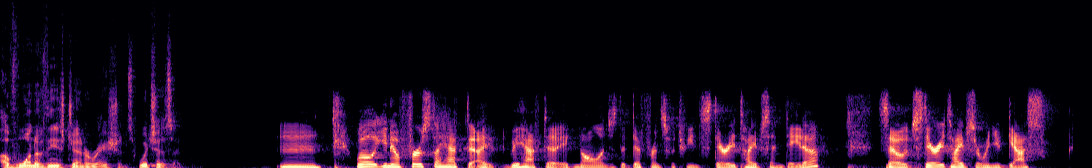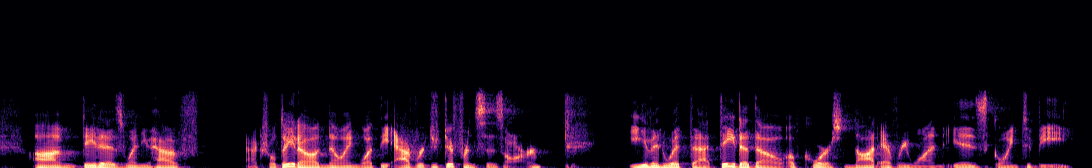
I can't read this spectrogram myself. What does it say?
of one of these generations. Which is it? Mm. Well, you know, first I have to I, we have to acknowledge the difference between stereotypes and data. So stereotypes are when you guess. Um, data is when you have actual data, knowing what the average differences are. Even with that data, though, of course, not everyone is going to be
